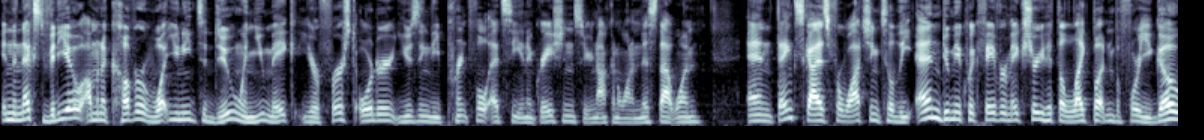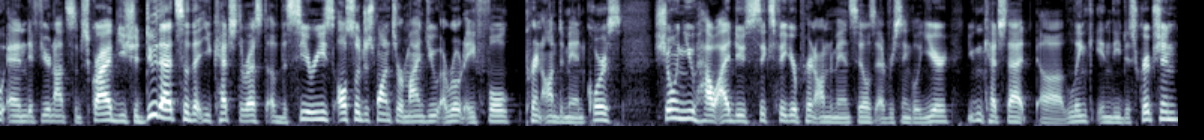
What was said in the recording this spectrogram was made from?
In the next video, I'm going to cover what you need to do when you make your first order using the Printful Etsy integration, so you're not going to want to miss that one. And thanks, guys, for watching till the end. Do me a quick favor, make sure you hit the like button before you go. And if you're not subscribed, you should do that so that you catch the rest of the series. Also, just wanted to remind you, I wrote a full print on demand course showing you how I do six figure print on demand sales every single year. You can catch that uh, link in the description.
